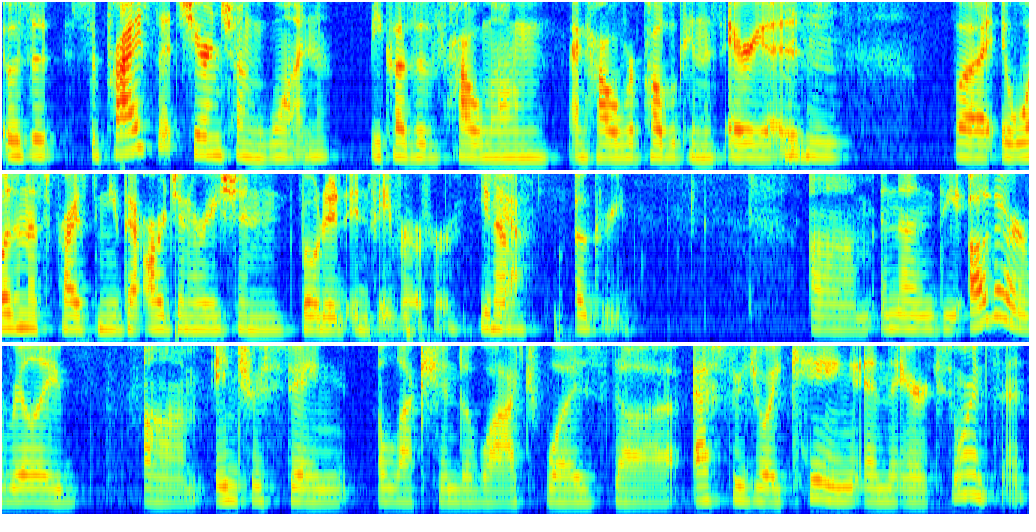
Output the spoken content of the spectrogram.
It was a surprise that Sharon Chung won because of how long and how Republican this area is. Mhm. But it wasn't a surprise to me that our generation voted in favor of her. You know, Yeah, agreed. Um, and then the other really um, interesting election to watch was the Esther Joy King and the Eric Sorensen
